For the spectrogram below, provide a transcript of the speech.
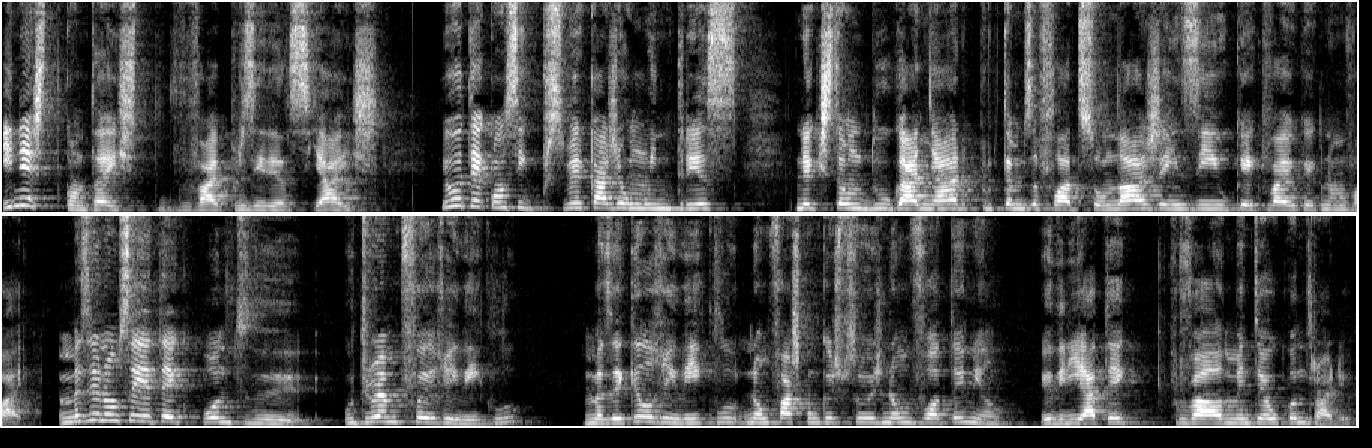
E neste contexto de vai presidenciais, eu até consigo perceber que haja um interesse na questão do ganhar, porque estamos a falar de sondagens e o que é que vai e o que é que não vai. Mas eu não sei até que ponto de o Trump foi ridículo, mas aquele ridículo não faz com que as pessoas não votem nele. Eu diria até que provavelmente é o contrário.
